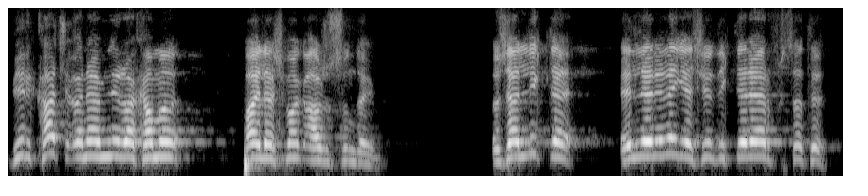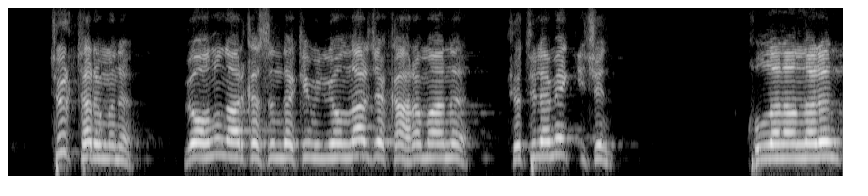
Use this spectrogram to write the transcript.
birkaç önemli rakamı paylaşmak arzusundayım. Özellikle ellerine geçirdikleri her fırsatı Türk tarımını ve onun arkasındaki milyonlarca kahramanı kötülemek için kullananların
